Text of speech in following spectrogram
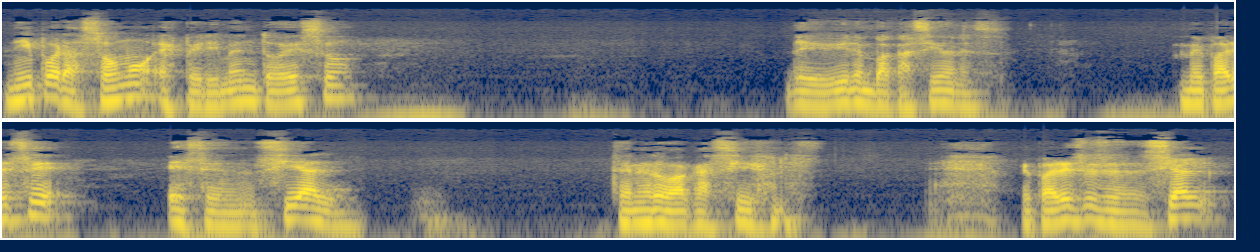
ni por asomo experimento eso de vivir en vacaciones. Me parece esencial tener vacaciones. Me parece esencial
